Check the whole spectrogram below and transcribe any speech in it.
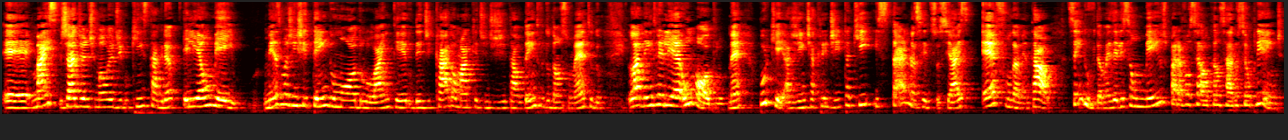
É, mas já de antemão eu digo que Instagram ele é um meio, mesmo a gente tendo um módulo lá inteiro dedicado ao marketing digital dentro do nosso método, lá dentro ele é um módulo, né? Porque a gente acredita que estar nas redes sociais é fundamental, sem dúvida, mas eles são meios para você alcançar o seu cliente.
